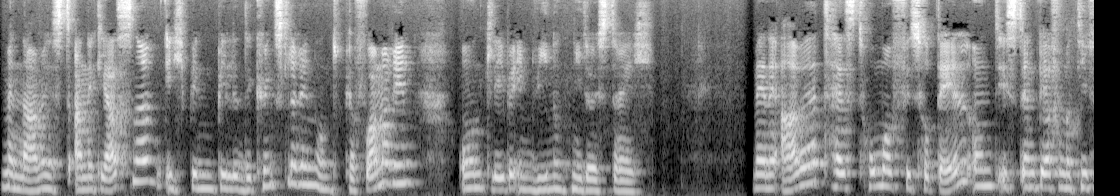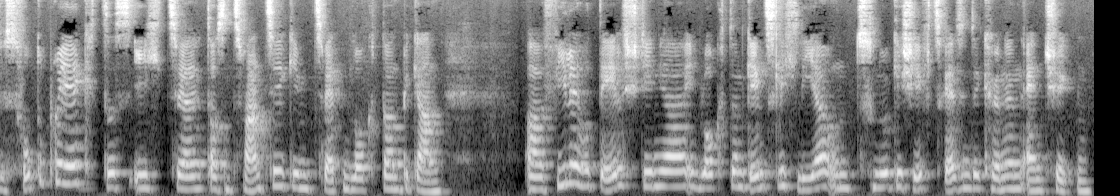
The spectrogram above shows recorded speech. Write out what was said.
Mein Name ist Anne Glassner. Ich bin bildende Künstlerin und Performerin und lebe in Wien und Niederösterreich. Meine Arbeit heißt Homeoffice Hotel und ist ein performatives Fotoprojekt, das ich 2020 im zweiten Lockdown begann. Äh, viele Hotels stehen ja im Lockdown gänzlich leer und nur Geschäftsreisende können einchecken.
